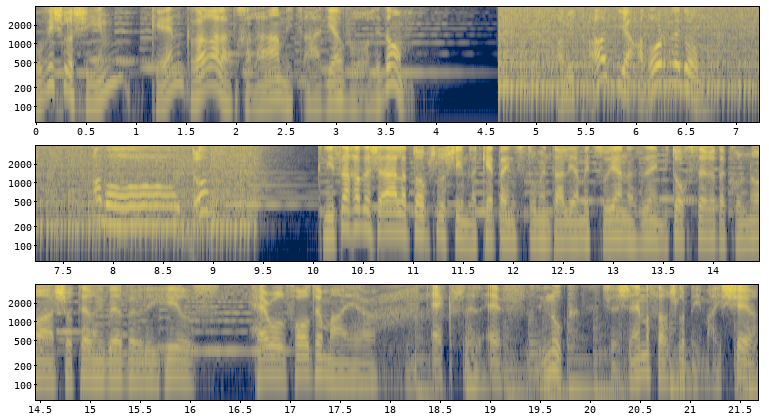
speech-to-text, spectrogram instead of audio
ובשלושים, כן, כבר על ההתחלה המצעד יעבור לדום. המצעד יעבור לדום. עמוד דום. כניסה חדשה לטופ 30 לקטע האינסטרומנטלי המצוין הזה מתוך סרט הקולנוע השוטר מבברלי הילס, הרולד פולטרמייר עם XLF, זינוק של 12 שלבים הישר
